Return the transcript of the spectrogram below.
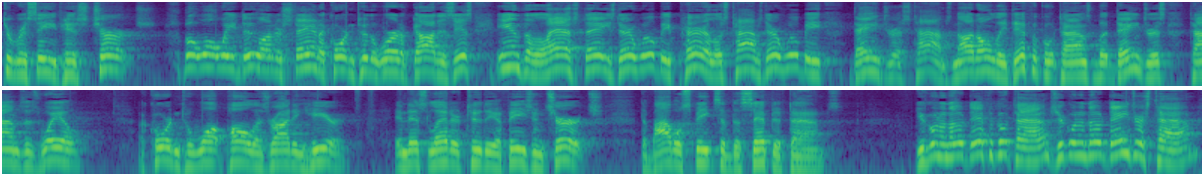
to receive his church. But what we do understand according to the Word of God is this in the last days there will be perilous times, there will be dangerous times, not only difficult times, but dangerous times as well. According to what Paul is writing here in this letter to the Ephesian church, the Bible speaks of deceptive times. You're going to know difficult times, you're going to know dangerous times,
